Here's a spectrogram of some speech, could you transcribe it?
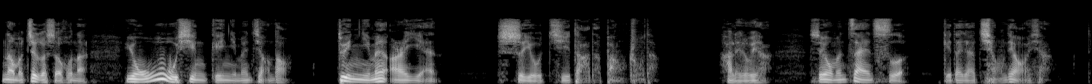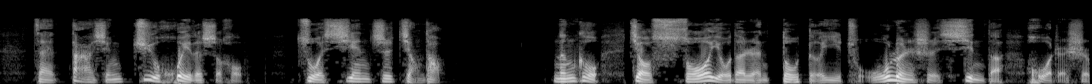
那么这个时候呢，用悟性给你们讲道，对你们而言是有极大的帮助的。哈利路亚！所以我们再次给大家强调一下，在大型聚会的时候做先知讲道。能够叫所有的人都得益处，无论是信的或者是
